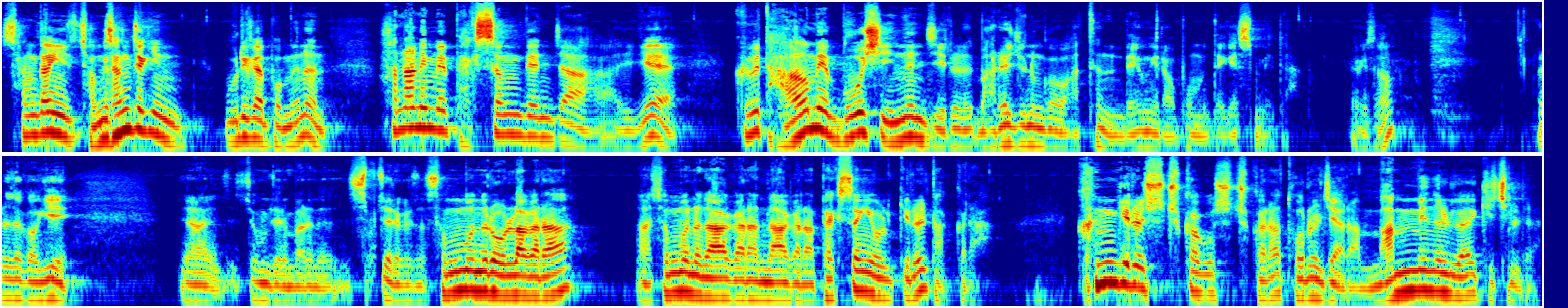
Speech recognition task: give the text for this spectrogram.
상당히 정상적인 우리가 보면은 하나님의 백성된 자에게 그 다음에 무엇이 있는지를 말해주는 것 같은 내용이라고 보면 되겠습니다. 여기서. 그래서 거기 조금 전에 말한 10절에 그래서 성문으로 올라가라. 아, 성문으로 나아가라 나아가라. 백성이 올 길을 닦으라. 큰 길을 수축하고 수축하라. 돌을 재라. 만민을 위하여 기치를 대라.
